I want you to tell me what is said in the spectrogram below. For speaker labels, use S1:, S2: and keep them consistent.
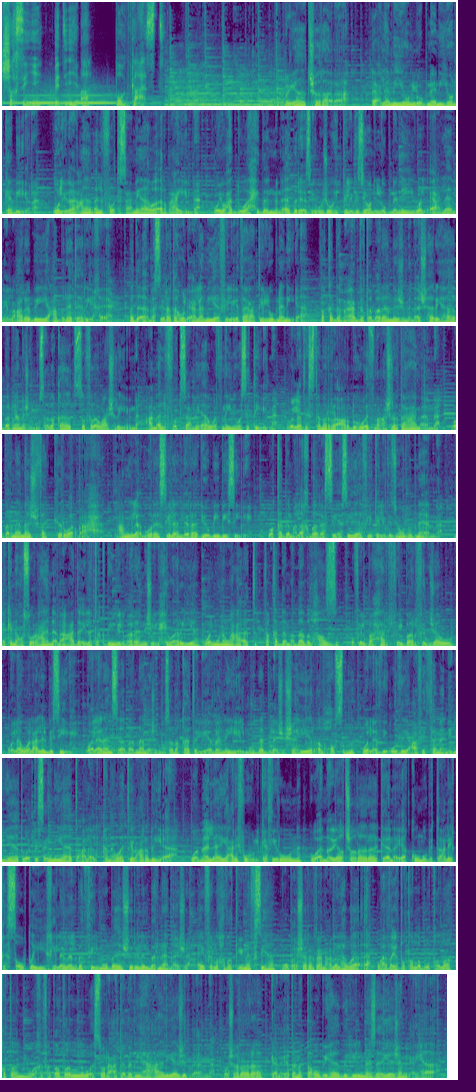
S1: شخصية بدقيقة. بودكاست.
S2: رياض شرارة إعلامي لبناني كبير ولد عام 1940 ويعد واحدا من أبرز وجوه التلفزيون اللبناني والإعلام العربي عبر تاريخه. بدأ مسيرته الإعلامية في الإذاعة اللبنانية فقدم عدة برامج من أشهرها برنامج المسابقات صفر أو عشرين عام 1962 والذي استمر عرضه 12 عاما وبرنامج فكر واربح عمل مراسلا لراديو بي بي سي. وقدم الأخبار السياسية في تلفزيون لبنان لكنه سرعان ما عاد إلى تقديم البرامج الحوارية والمنوعات. فقدم باب الحظ وفي البحر في البر في الجو والأول على ال LBC. ولا ننسى برنامج المسابقات الياباني المدبلج الشهير الحصن والذي أذيع في الثمانينيات والتسعينيات على القنوات العربية. وما لا يعرفه الكثيرون هو أن رياض شرارة كان يقوم بالتعليق الصوتي خلال البث المباشر للبرنامج أي في اللحظة نفسها مباشرة على الهواء وهذا يتطلب طلاقة وخفة ظل وسرعة بديهة عالية جدا وشرارة كان يتمتع بهذه المزايا جميعها.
